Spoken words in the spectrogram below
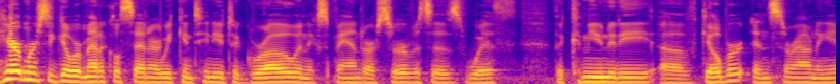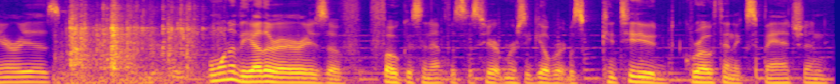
Here at Mercy Gilbert Medical Center, we continue to grow and expand our services with the community of Gilbert and surrounding areas. One of the other areas of focus and emphasis here at Mercy Gilbert was continued growth and expansion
